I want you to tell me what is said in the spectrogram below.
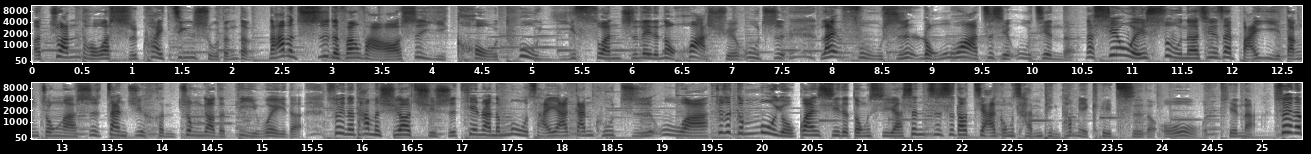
呃、砖头啊、石块、金属等等。那他们吃的方法哦，是以口吐乙酸之类的那种化学物。物质来腐蚀融化这些物件的那纤维素呢？其实，在白蚁当中啊，是占据很重要的地位的。所以呢，他们需要取食天然的木材呀、干枯植物啊，就是跟木有关系的东西呀，甚至是到加工产品，他们也可以吃的哦。我的天哪！所以呢，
